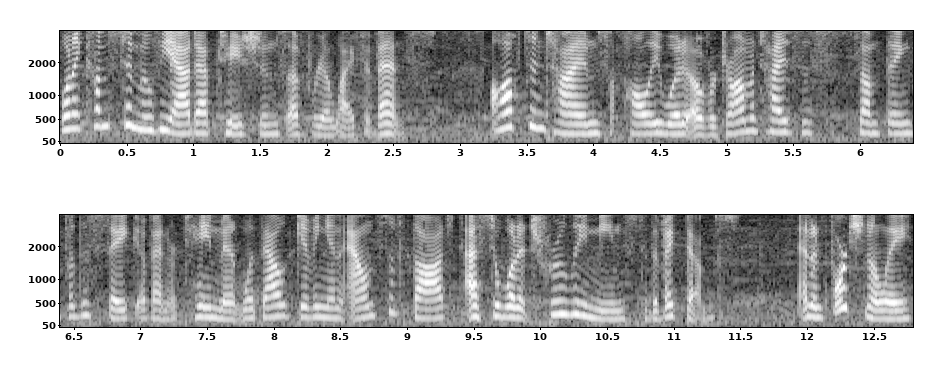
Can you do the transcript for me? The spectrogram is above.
when it comes to movie adaptations of real life events. Oftentimes, Hollywood overdramatizes something for the sake of entertainment without giving an ounce of thought as to what it truly means to the victims. And unfortunately,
